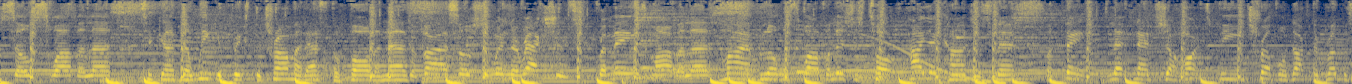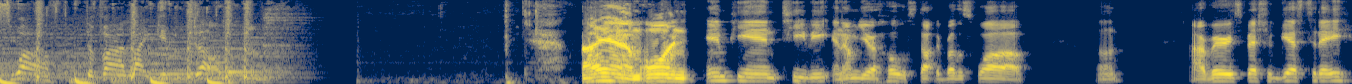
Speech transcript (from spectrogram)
so swavelous. Together we can fix the trauma that's befalling us. Divine social interactions remains marvelous. Mind blowing, swavelicious talk, higher consciousness. But think let not your hearts be troubled, Dr. Brother Suave. Divine light give you double. I am on NPN TV, and I'm your host, Dr. Brother Suave. Uh, our very special guest today,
